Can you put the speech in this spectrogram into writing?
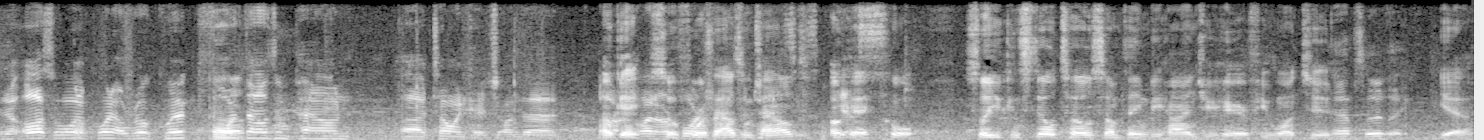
And I also want to point out real quick, 4,000 pound uh, towing hitch on the. Okay, on our so 4,000 pounds. Okay, Yes. cool. So you can still tow something behind you here if you want to. Absolutely. Yeah.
